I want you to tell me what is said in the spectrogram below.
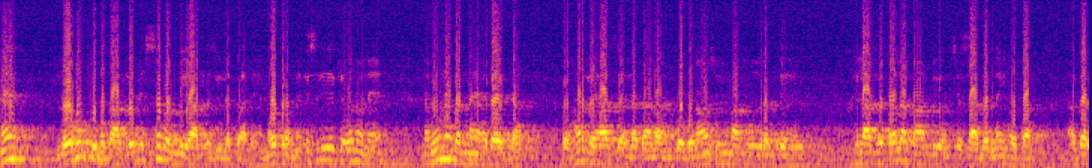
ہے لوگوں کے مقابلے میں سب انبیاء فضیلت والے ہیں، محترم ہیں۔ اس لیے کہ انہوں نے نمونہ بننا ہے ہدایت کا، تو ہر لحاظ سے اللہ تعالیٰ ان کو گناہوں سے بھی محفوظ رکھتے ہیں۔ خلاف اولا کام بھی ان سے صادر نہیں ہوتا۔ اگر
